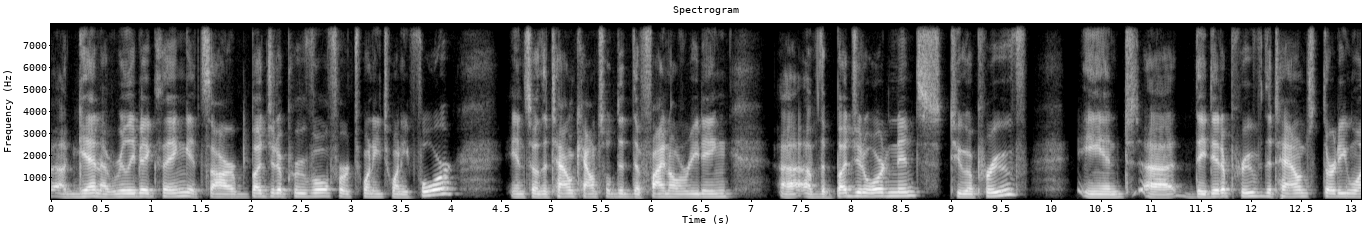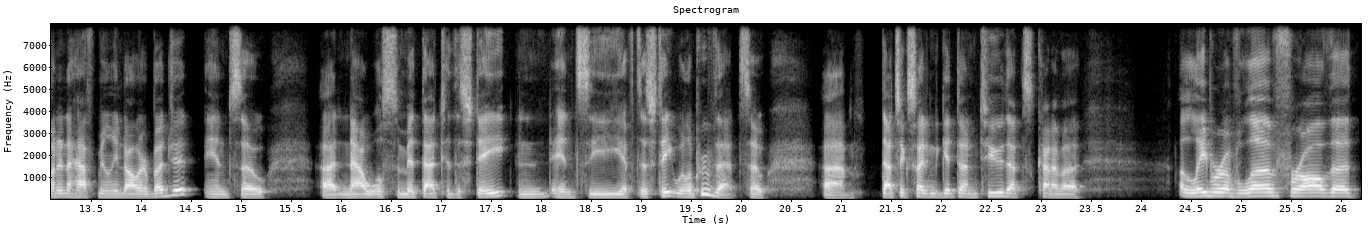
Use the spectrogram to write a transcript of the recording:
again a really big thing. It's our budget approval for 2024, and so the town council did the final reading uh, of the budget ordinance to approve, and uh, they did approve the town's 31 and a half million dollar budget, and so. Uh, now we'll submit that to the state and, and see if the state will approve that. So um, that's exciting to get done too. That's kind of a a labor of love for all the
